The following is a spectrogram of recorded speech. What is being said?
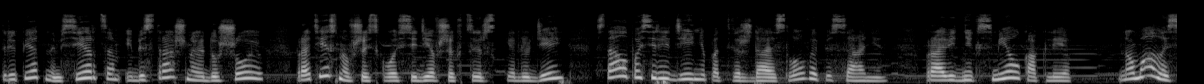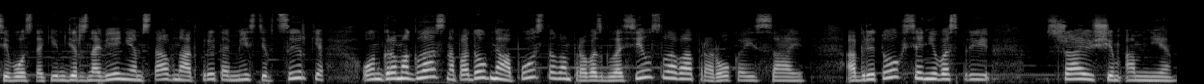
трепетным сердцем и бесстрашную душою, протиснувшись сквозь сидевших в цирке людей, стал посередине, подтверждая слово Писания. Праведник смел, как лев, но мало сего, с таким дерзновением, став на открытом месте в цирке, он громогласно, подобно апостолам, провозгласил слова пророка Исаи «Обретохся невоспрешающим о мне»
